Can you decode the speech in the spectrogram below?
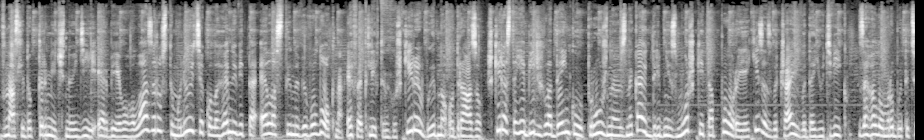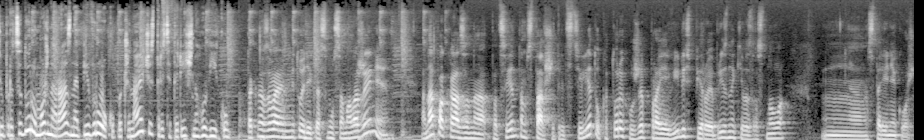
Внаслідок термічної дії ербієвого лазеру стимулюються колагенові та еластинові волокна. Ефект ліфтингу шкіри видно одразу. Шкіра стає більш гладенькою, пружною, зникають дрібні зморшки та пори, які зазвичай видають вік. Загалом робити цю процедуру можна раз на півроку року, починаючи з 30-річного віку. Так называемая методика смус-омоложения, она показана пациентам старше 30 лет, у которых уже проявились первые признаки возрастного м, старения кожи.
